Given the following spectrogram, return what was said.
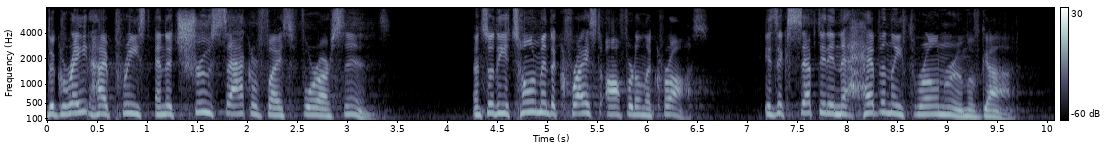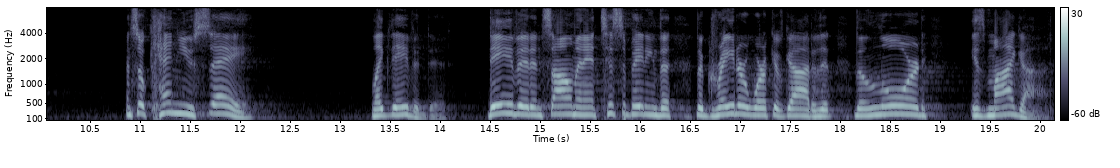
the great high priest, and the true sacrifice for our sins. And so the atonement that Christ offered on the cross is accepted in the heavenly throne room of God. And so, can you say, like David did, David and Solomon anticipating the, the greater work of God, that the Lord is my God?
